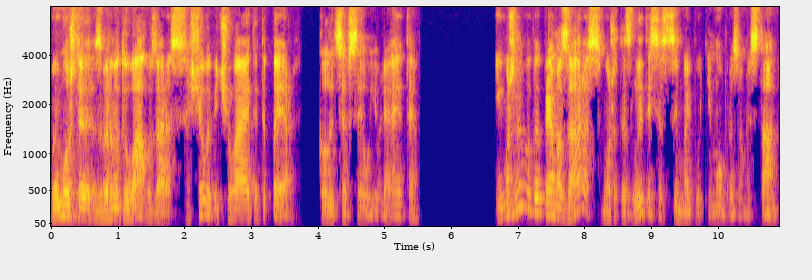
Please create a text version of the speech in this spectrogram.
Ви можете звернути увагу зараз, що ви відчуваєте тепер, коли це все уявляєте. І, можливо, ви прямо зараз можете злитися з цим майбутнім образом і станом,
